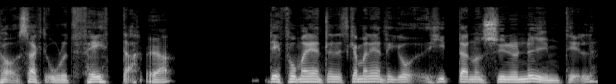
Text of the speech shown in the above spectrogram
har sagt ordet feta. ja, Det får man egentligen, det ska man egentligen gå, hitta någon synonym till.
